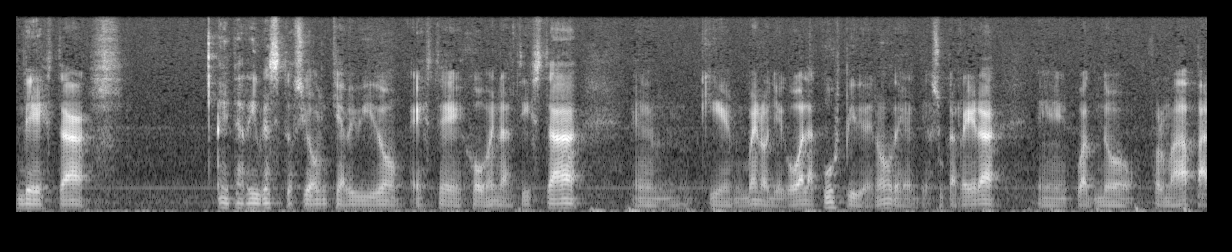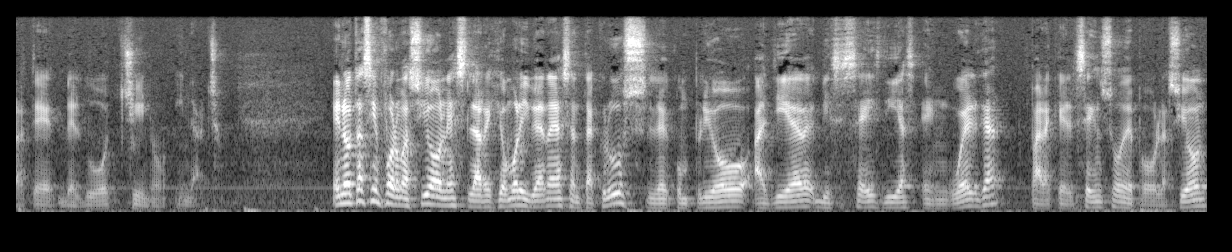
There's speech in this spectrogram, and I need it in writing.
de esta eh, terrible situación que ha vivido este joven artista, em, quien, bueno, llegó a la cúspide de, su carrera eh, cuando formaba parte del dúo Chino y Nacho. En otras informaciones, la región boliviana de Santa Cruz le cumplió ayer 16 días en huelga para que el censo de población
